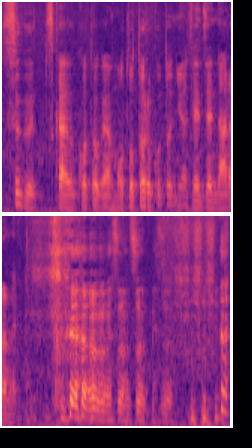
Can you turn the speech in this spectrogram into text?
すぐ使うことが元取ることには全然ならない気がするそうそう そう。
